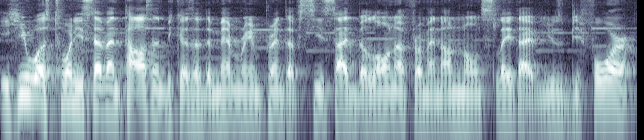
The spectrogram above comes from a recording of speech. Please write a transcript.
he was 27,000 because of the memory imprint of Seaside Bellona from an unknown slate I've used before.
